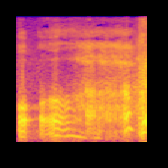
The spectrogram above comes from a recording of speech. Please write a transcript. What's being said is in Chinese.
哦哦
